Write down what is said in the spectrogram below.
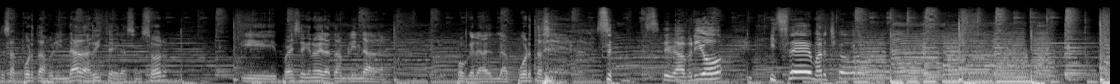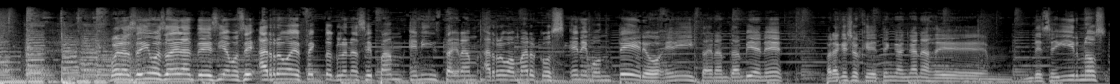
esas puertas blindadas, ¿viste? Del ascensor. Y parece que no era tan blindada. Porque la, puerta se abrió y se marchó. Bueno, seguimos adelante, decíamos, ¿eh? arroba efecto clonacepam en Instagram, arroba Marcos N. Montero en Instagram también, ¿eh? Para aquellos que tengan ganas de, de seguirnos,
